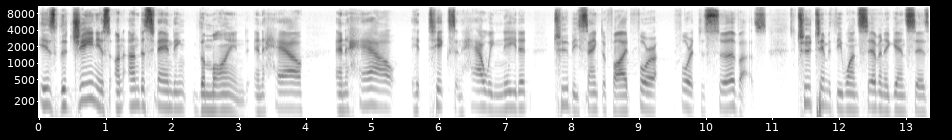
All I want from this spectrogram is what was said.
is the genius on understanding the mind and how and how it ticks and how we need it to be sanctified for, for it to serve us. 2 Timothy 1 7 again says,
